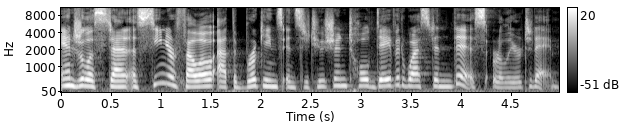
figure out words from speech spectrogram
Angela Stent, a senior fellow at the Brookings Institution, told David Westin this earlier today.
